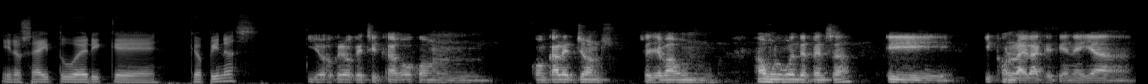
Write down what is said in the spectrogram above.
Y no sé, ahí tú, Eric, ¿qué, qué opinas? Yo creo que Chicago con, con Caleb Jones se lleva un, a un muy buen defensa y, y con la edad que tiene ya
